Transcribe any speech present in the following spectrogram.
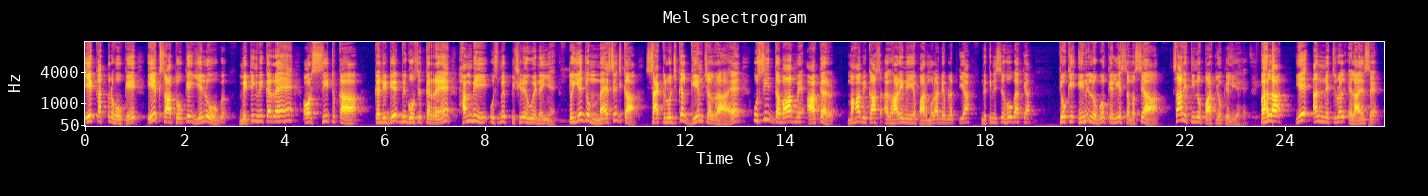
एकत्र होके, एक साथ होके ये लोग मीटिंग भी कर रहे हैं और सीट का कैंडिडेट भी घोषित कर रहे हैं, हम भी उसमें पिछड़े हुए नहीं हैं। तो ये जो मैसेज का साइकोलॉजिकल गेम चल रहा है, उसी दबाव में आकर महाविकास अघाड़ी ने यह फार्मूला डेवलप किया। लेकिन इससे होगा क्या? क्योंकि इन लोगों के लिए समस्या सारी तीनों पार्टियों के लिए है। पहला, ये अननेचुरल अलायंस है।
